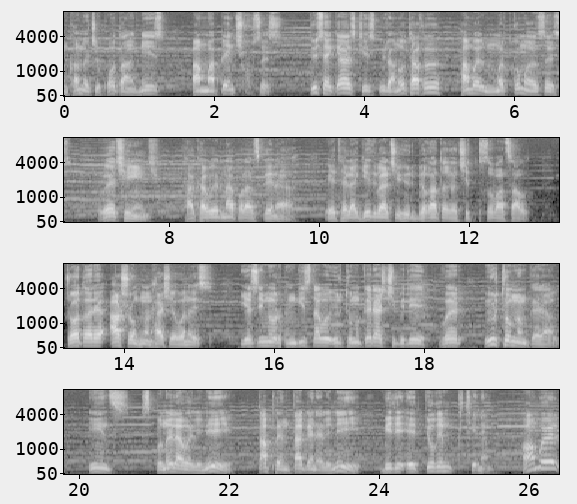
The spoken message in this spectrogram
ունքամեջի փոտանգնիս ամմա պենչ խուսես։ Դուսեկած քիզ ուրանոթախը համել մրտկումը ասես։ Ոչինչ, թակավերնա պրածկենա։ Էթելա գիդվալչի հյուր բղատը չսվացալ։ Ճոտերը աշոնքն հաշևնես։ Ես իմոր հնգիստավը ուրթումը կերած չպիտի վեր ուրթումնում կերալ։ Ինձ սպնել ավելինի, տապեն տագանելինի, բիդի այդ գյուղիմ կթինեմ։ Համել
